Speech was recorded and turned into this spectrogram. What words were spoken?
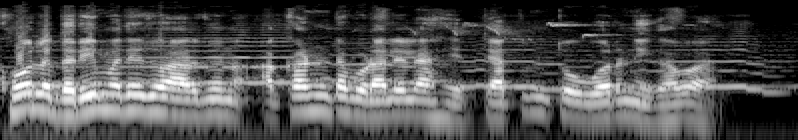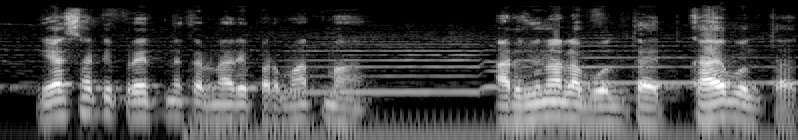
खोल दरीमध्ये जो अर्जुन अकंठ बुडालेला आहे त्यातून तो वर निघावा यासाठी प्रयत्न करणारे परमात्मा अर्जुनाला बोलतायत. काय बोलतात?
